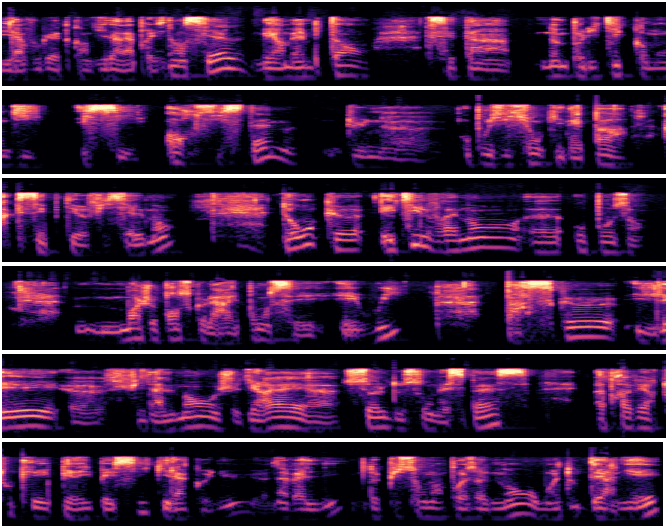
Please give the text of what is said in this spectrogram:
il a voulu être candidat à la présidentielle, mais en même temps, c'est un homme politique, comme on dit ici, hors système, d'une euh, opposition qui n'est pas acceptée officiellement. Donc, euh, est-il vraiment euh, opposant? Moi, je pense que la réponse est, est oui parce que il est euh, finalement, je dirais, euh, seul de son espèce à travers toutes les péripéties qu'il a connues, Navalny, depuis son empoisonnement au mois d'août dernier.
